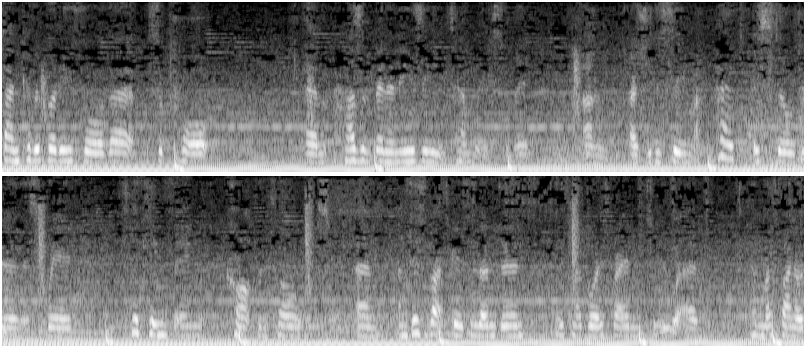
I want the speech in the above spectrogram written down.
thank everybody for their support. Um, hasn't been an easy 10 weeks for me. And as you can see, my head is still doing this weird ticking thing, can't control. Um, I'm just about to go to London with my boyfriend to um, have my final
